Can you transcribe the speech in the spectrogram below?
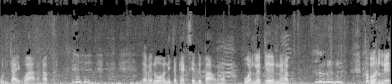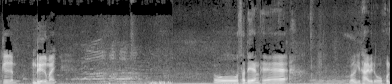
อุ่นใจกว่านะครับ แต่ไม่รู้ว่าวันนี้จะแพ็คเสร็จหรือเปล่านะครับ ปวดเหลือเกินนะครับ ปวดเหลือเกิน ดื้อไหม โอ้ แสดงแท้เบิ้งที่ถ่ายวิดีโอคน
